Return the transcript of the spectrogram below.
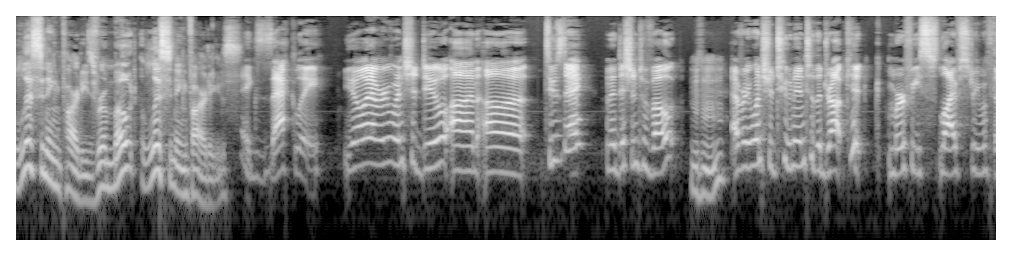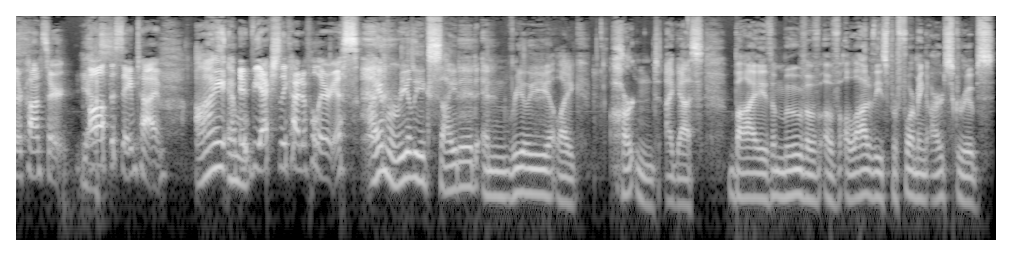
Listening parties, remote listening parties. Exactly. You know what everyone should do on uh, Tuesday? In addition to vote, mm-hmm. everyone should tune into the Dropkick Murphys live stream of their concert Yes. all at the same time. I am It'd be actually kind of hilarious. I am really excited and really like heartened, I guess, by the move of, of a lot of these performing arts groups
